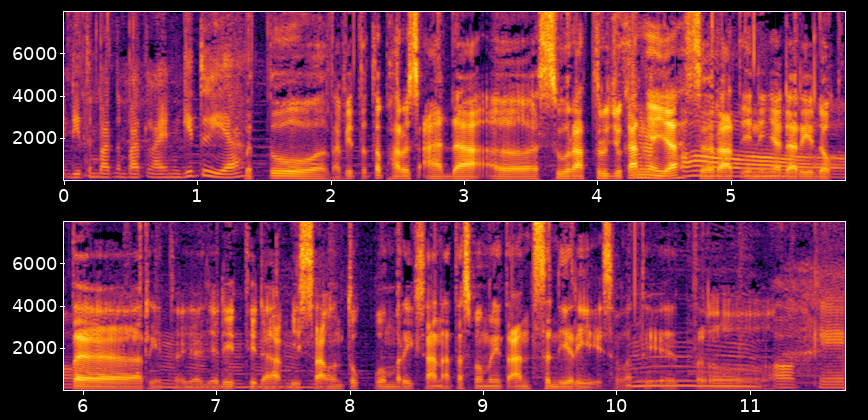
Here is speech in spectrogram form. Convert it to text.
di tempat-tempat lain gitu ya. Betul, tapi tetap harus ada eh, surat rujukannya Surat- ya, surat oh. ininya dari dokter gitu ya. Hmm, Jadi hmm, tidak hmm, bisa untuk pemeriksaan atas pemerintahan sendiri seperti Hmm, itu. Oke.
